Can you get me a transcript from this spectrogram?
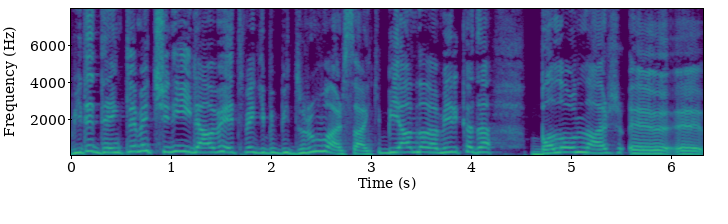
bir de denkleme Çin'i ilave etme gibi bir durum var sanki. Bir yandan Amerika'da balonlar, e,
